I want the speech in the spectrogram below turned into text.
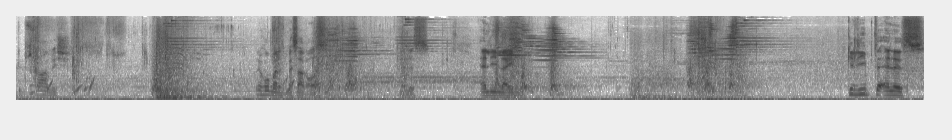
gibt's gar nicht. Wir holen mal das Messer raus. Alice. Ellie Lane. Geliebte Alice.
